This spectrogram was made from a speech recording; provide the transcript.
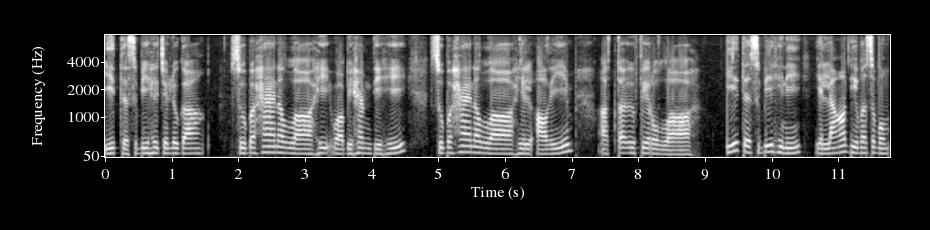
ഈ തസ്ബീഹ് ചൊല്ലുക. സുബ്ഹാനല്ലാഹി വബിഹംദിഹി സുബ്ഹാനല്ലാഹിൽ അലീം. അസ്തഗ്ഫിറുല്ലാഹ്. ഈ തസ്ബീഹിനി എല്ലാ ദിവസവും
